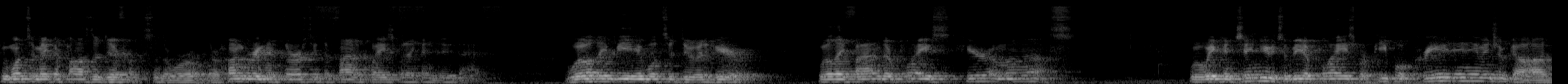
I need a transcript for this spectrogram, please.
who want to make a positive difference in the world. They're hungering and thirsting to find a place where they can do that. Will they be able to do it here? Will they find their place here among us? Will we continue to be a place where people created in image of God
